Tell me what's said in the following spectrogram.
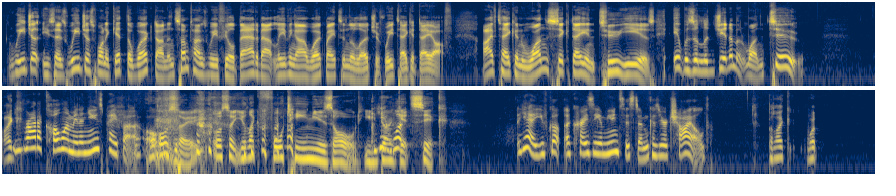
we just he says we just want to get the work done and sometimes we feel bad about leaving our workmates in the lurch if we take a day off. I've taken one sick day in 2 years. It was a legitimate one too. Like You write a column in a newspaper. Also, also, you're like 14 years old. You Yeah, don't what- get sick. Yeah, you've got a crazy immune system because you're a child. But like what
